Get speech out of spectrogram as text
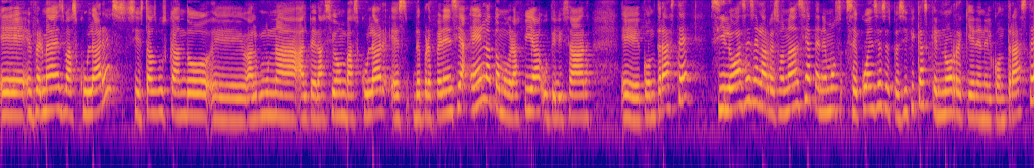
Eh, enfermedades vasculares, si estás buscando eh, alguna alteración vascular, es de preferencia en la tomografía utilizar eh, contraste. Si lo haces en la resonancia, tenemos secuencias específicas que no requieren el contraste.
